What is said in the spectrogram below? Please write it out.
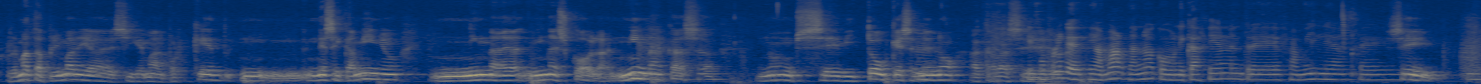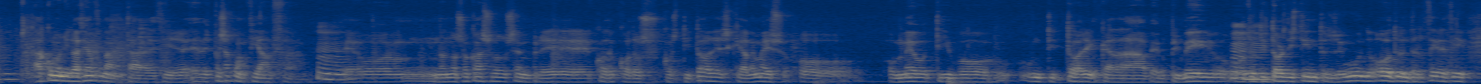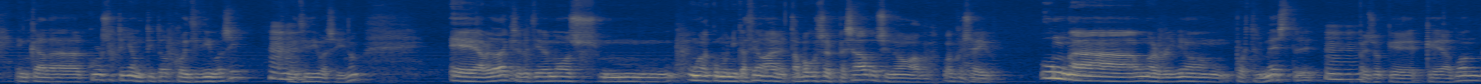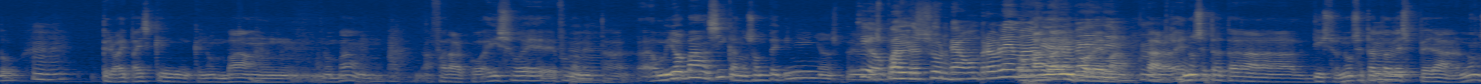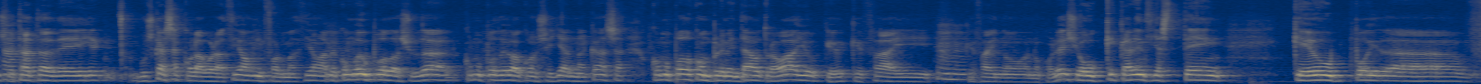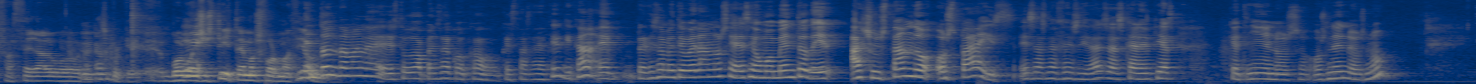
remata a primaria e sigue mal, por que nese camiño nin na, nin na escola, nin na casa non se evitou que ese mm. neno acabase... Quizá por lo que decía Marta, ¿no? a comunicación entre familias... E... Sí, uh -huh. a comunicación fundamental, é dicir, e eh, despois a confianza. Uh -huh. Eu, no noso caso, sempre eh, co, co dos cos titores, que ademais o, o meu tivo un titor en cada en primeiro, uh -huh. outro titor distinto en segundo, outro en terceiro, é dicir, en cada curso tiña un titor, coincidiu así, uh -huh. coincidiu así, non? E a verdade é que sempre tivemos mm, unha comunicación, ah, tampouco ser pesado, sino o que sei, unha, unha reunión por trimestre, uh -huh. penso que, que abondo, uh -huh pero hai pais que, que non van non van a falar co e iso é fundamental. Mm. Ao mellor van así cando son pequeniños, pero sí, despois, cando surge algún problema, cando hai un repente... problema, mm. claro, mm. e non se trata diso, non se trata mm. de esperar, non se ah. trata de buscar esa colaboración, información, a ver como eu mm. podo axudar, como podo eu aconsellar na casa, como podo complementar o traballo que que fai mm. que fai no no colexio ou que carencias ten que eu poida facer algo na mm. casa, porque eh, volvo a eh, insistir, temos formación. Entón, tamén eh, estou a pensar co, co que estás a decir, quizá eh, precisamente o verano sea ese o momento de ir axustando os pais esas necesidades, as carencias que teñen os, os nenos, non?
